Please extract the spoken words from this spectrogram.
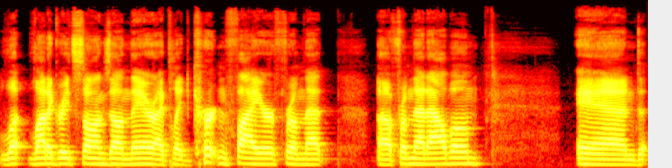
A lot of great songs on there. I played Curtain Fire from that uh, from that album, and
